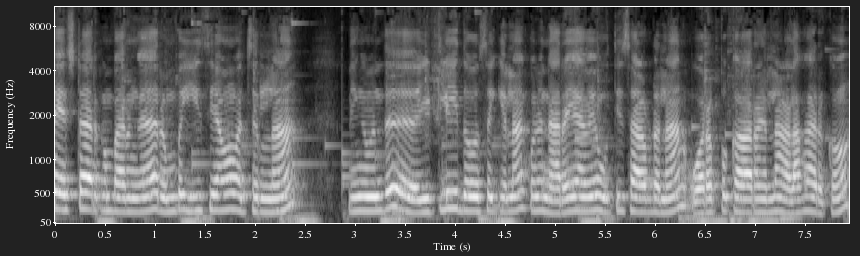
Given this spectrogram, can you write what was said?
டேஸ்ட்டாக இருக்கும் பாருங்கள் ரொம்ப ஈஸியாகவும் வச்சிடலாம் நீங்கள் வந்து இட்லி தோசைக்கெல்லாம் கொஞ்சம் நிறையாவே ஊற்றி சாப்பிடலாம். உரப்பு காரம் எல்லாம் அழகாக இருக்கும்.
